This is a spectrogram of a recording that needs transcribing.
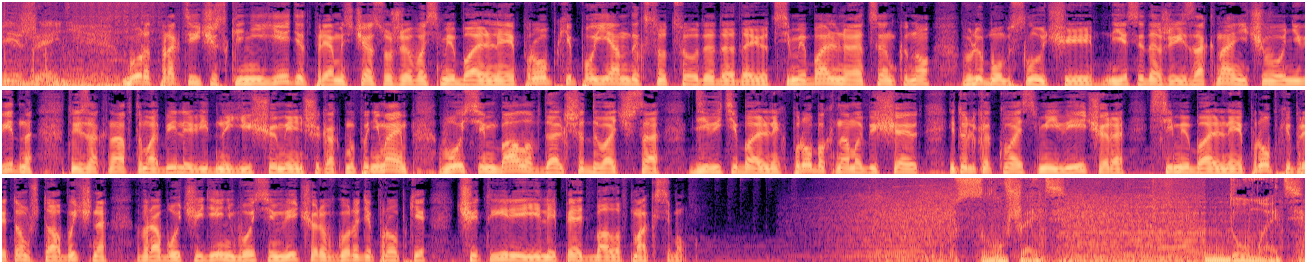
Движении. Город практически не едет. Прямо сейчас уже восьмибальные пробки по Яндексу. ЦОДД дает семибальную оценку, но в любом случае, если даже из окна ничего не видно, то из окна автомобиля видно еще меньше. Как мы понимаем, 8 баллов, дальше 2 часа девятибальных пробок нам обещают, и только к 8 вечера семибальные пробки, при том, что обычно в рабочий день в 8 вечера в городе пробки 4 или 5 баллов максимум. Слушать. Думать.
